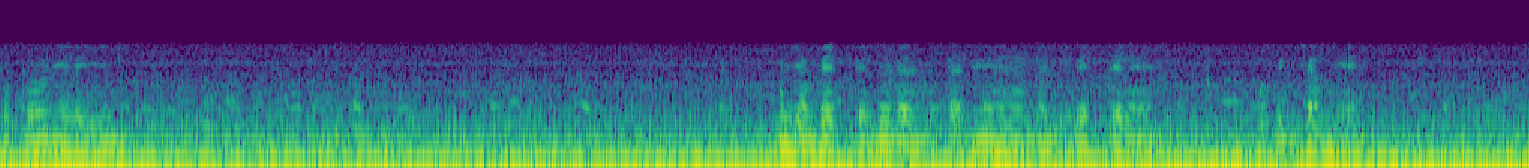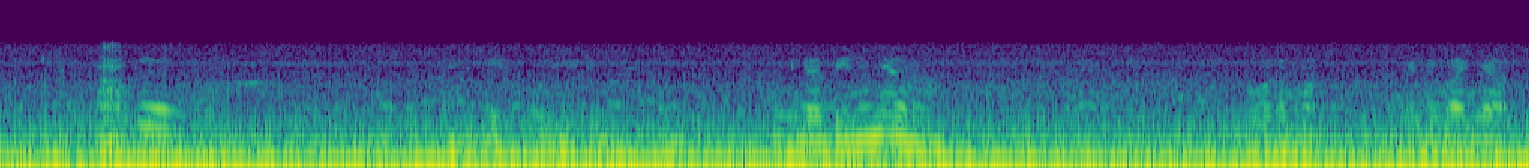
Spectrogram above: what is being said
sao tôi đi hari lagi. Oh, yang battle tu dah tak ada lah. Lagi battle eh. Berapa jam ni eh? Hmm. Lagi oh, ni? Ini dah habis ni nya. Oh, lemak. Kena banyak.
